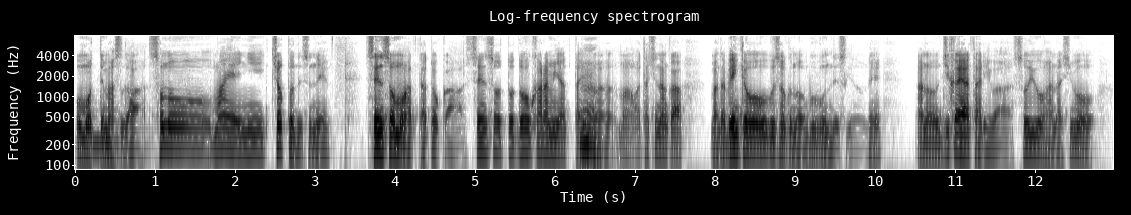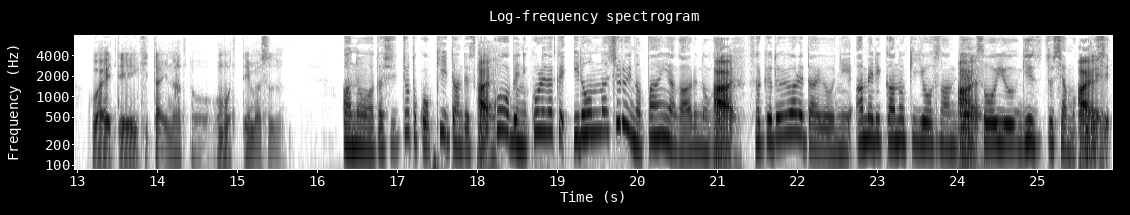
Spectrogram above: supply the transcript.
思ってますが、その前にちょっとですね戦争もあったとか戦争とどう絡み合ったいうのは、まあ私なんかまだ勉強不足の部分ですけどねあの次回あたりはそういうお話も加えていきたいなと思っています。あの私ちょっとこう聞いたんですけど、はい。神戸にこれだけいろんな種類のパン屋があるのが、はい。先ほど言われたようにアメリカの企業さんで、はい。そういう技術者も来るし、はい。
